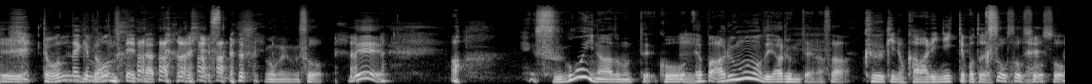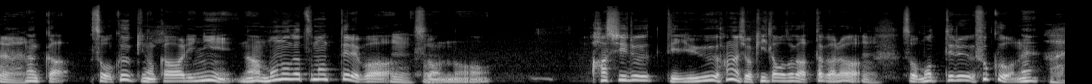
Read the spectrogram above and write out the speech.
ええどんだけ持ってんだって話ですか。ごめん、そう。で、あ、すごいなと思って、こう、うんやっぱあるものでやるみたいなさ、空気の代わりにってことですそうもんね。そうそうそう、んなんか、そう、空気の代わりに、な、物が詰まってれば、うんその、走るっていう話を聞いたことがあったから、うんそう、持ってる服をね、はい。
